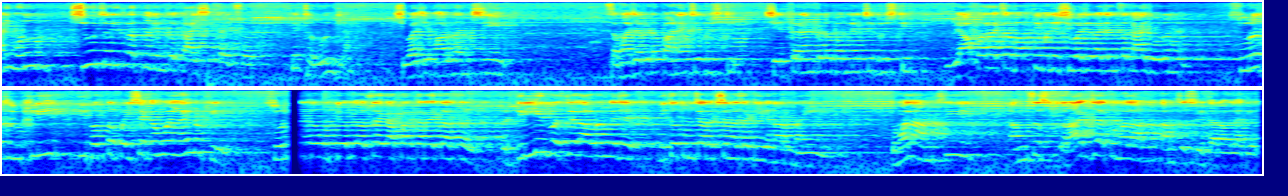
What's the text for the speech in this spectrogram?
आणि म्हणून शिवचरित्रातनं नेमकं काय शिकायचं हे ठरवून घ्या. शिवाजी महाराजांची समाजाकडे पाहण्याची दृष्टी शेतकऱ्यांकडे बघण्याची दृष्टी व्यापाराच्या बाबतीमध्ये शिवाजीराजांचं काय धोरण आहे? सुरत लुटली ती फक्त पैसे कमवायला नाही लुटली. सुरत उद्योग व्यवसाय व्यापार करायचा असेल तर दिल्लीत बसलेला औरंगजेब इथं तुमच्या रक्षणासाठी येणार नाही. तुम्हाला आमची आमचं राज्य तुम्हाला आमचं स्वीकारावं लागेल.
